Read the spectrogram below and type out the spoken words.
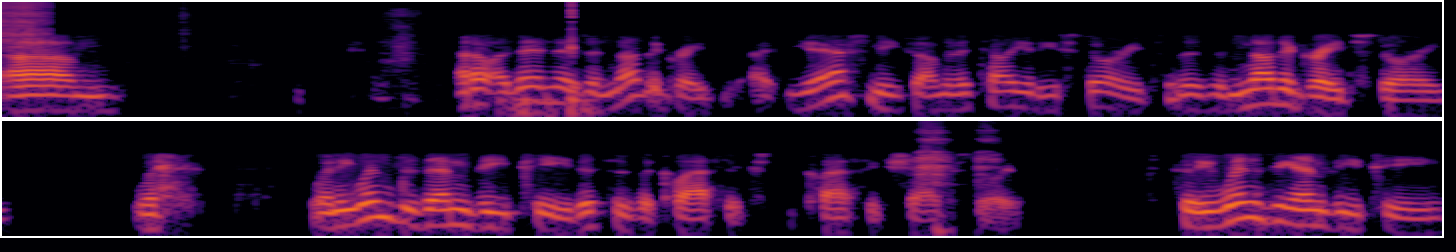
Um, oh, and then there's another great. Uh, you asked me, so I'm going to tell you these stories. So there's another great story when when he wins his MVP. This is a classic classic Shaq story. So he wins the MVP,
